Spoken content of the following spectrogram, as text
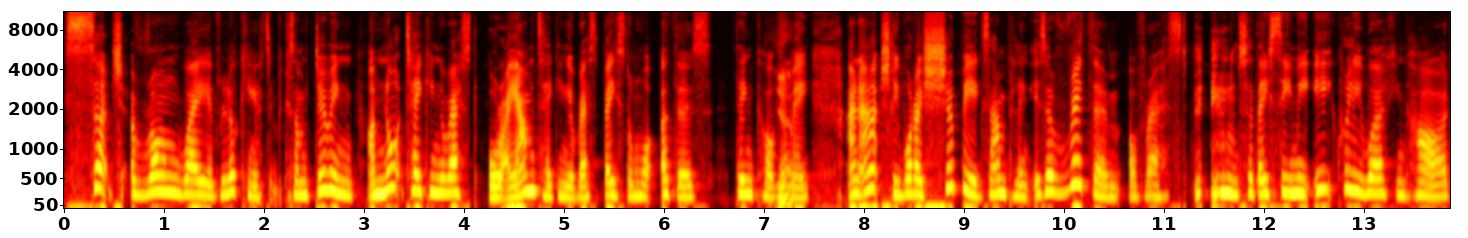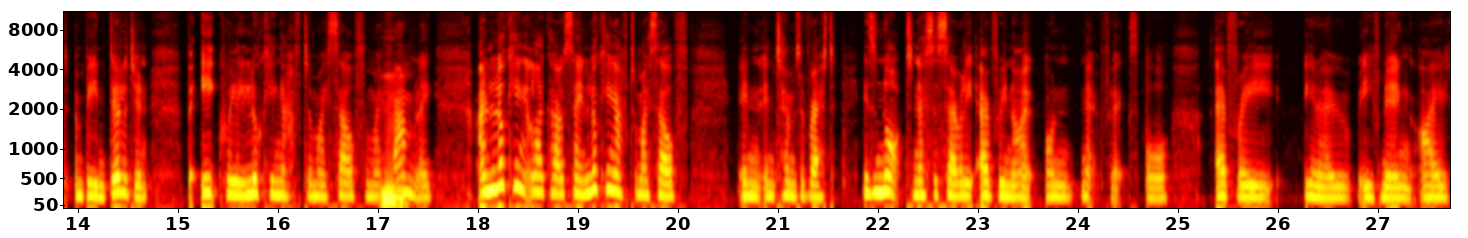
Such a wrong way of looking at it because I'm doing, I'm not taking a rest or I am taking a rest based on what others think of Yeah. me. And actually, what I should be exempling is a rhythm of rest. so they see me equally working hard and being diligent, but equally looking after myself and my Mm. family. And looking, like I was saying, looking after myself in, in terms of rest is not necessarily every night on Netflix or every you know evening I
